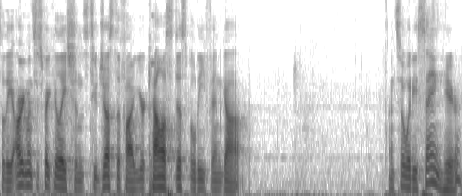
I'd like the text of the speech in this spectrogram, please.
So the arguments or speculations to justify your callous disbelief in God. And so what he's saying here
